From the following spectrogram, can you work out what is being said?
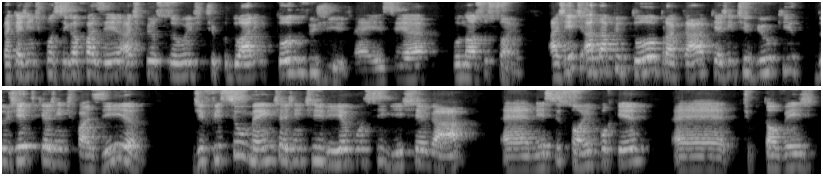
para que a gente consiga fazer as pessoas, tipo, doarem todos os dias, né? Esse é o nosso sonho. A gente adaptou para cá, porque a gente viu que, do jeito que a gente fazia, dificilmente a gente iria conseguir chegar é, nesse sonho, porque é, tipo, talvez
